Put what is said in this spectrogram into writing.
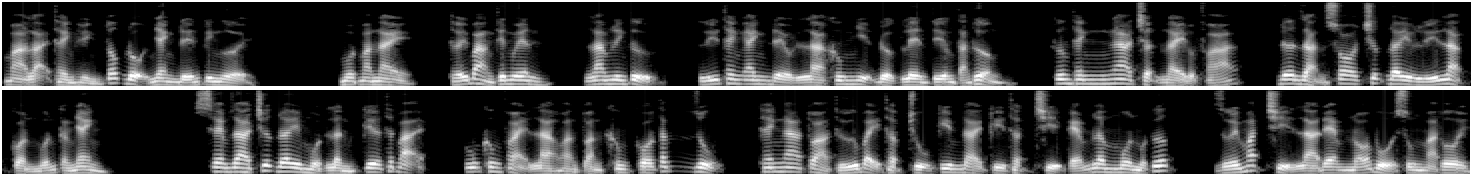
mà lại thành hình tốc độ nhanh đến kinh người. Một màn này, thấy bảng thiên nguyên, lam linh tử, lý thanh anh đều là không nhịn được lên tiếng tán thưởng thương thanh nga trận này đột phá, đơn giản so trước đây lý lạc còn muốn càng nhanh. Xem ra trước đây một lần kia thất bại, cũng không phải là hoàn toàn không có tác dụng, thanh nga tòa thứ bảy thập trụ kim đài kỳ thật chỉ kém lâm môn một cước, dưới mắt chỉ là đem nó bổ sung mà thôi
